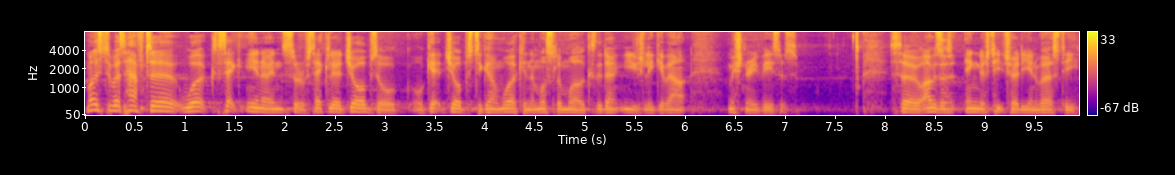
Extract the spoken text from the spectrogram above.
Most of us have to work, sec- you know, in sort of secular jobs or, or get jobs to go and work in the Muslim world because they don't usually give out missionary visas. So I was an English teacher at a university,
